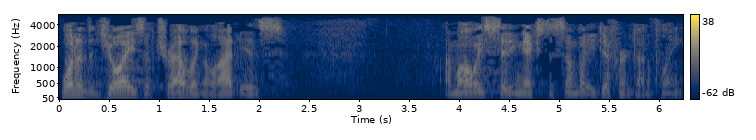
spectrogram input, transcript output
One of the joys of traveling a lot is I'm always sitting next to somebody different on a plane.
